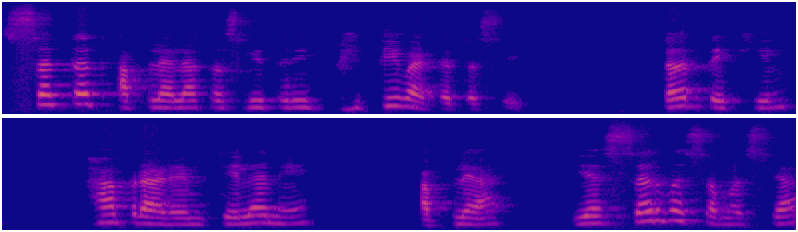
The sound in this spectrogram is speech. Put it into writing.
सतत आपल्याला कसली तरी भीती वाटत असेल तर देखील हा प्राणायाम केल्याने आपल्या या सर्व समस्या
